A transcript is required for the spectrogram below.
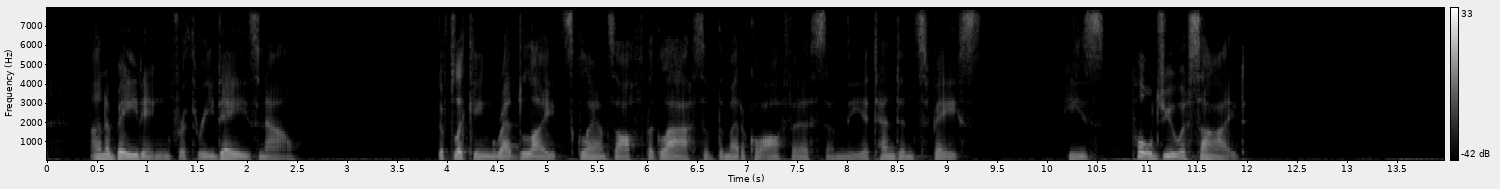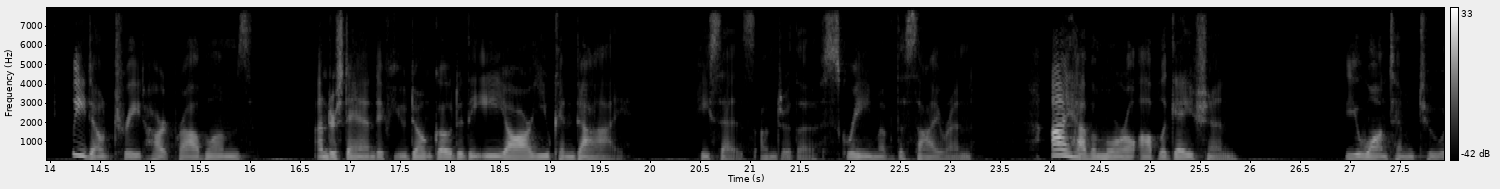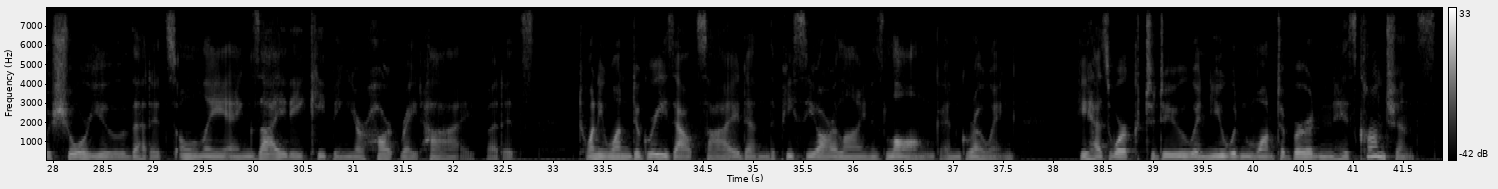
unabating for three days now. The flicking red lights glance off the glass of the medical office and the attendant's face. He's pulled you aside. We don't treat heart problems. Understand if you don't go to the ER, you can die, he says under the scream of the siren. I have a moral obligation. You want him to assure you that it's only anxiety keeping your heart rate high, but it's 21 degrees outside and the PCR line is long and growing. He has work to do, and you wouldn't want to burden his conscience.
